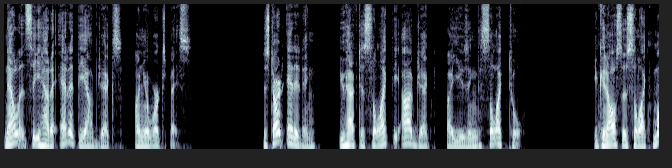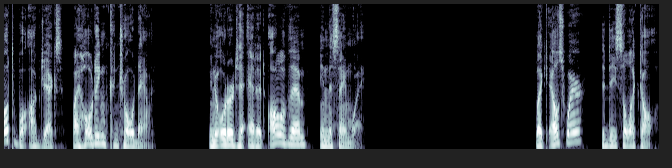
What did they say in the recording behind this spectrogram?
Now let's see how to edit the objects on your workspace. To start editing, you have to select the object by using the Select tool. You can also select multiple objects by holding Control down in order to edit all of them in the same way. Click Elsewhere to deselect all.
